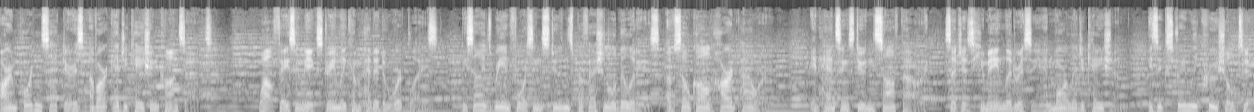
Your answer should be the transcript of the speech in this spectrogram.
are important sectors of our education concepts. While facing the extremely competitive workplace, besides reinforcing students' professional abilities of so-called hard power, Enhancing student soft power, such as humane literacy and moral education, is extremely crucial too.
